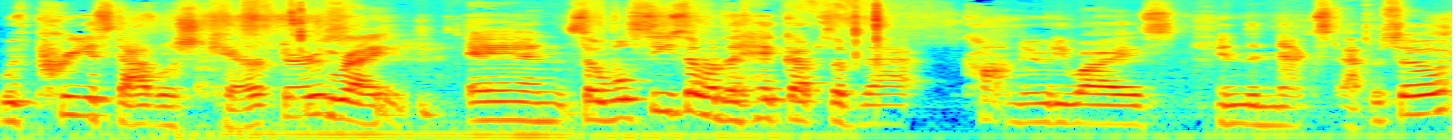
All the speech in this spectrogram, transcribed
with pre established characters. Right. And so we'll see some of the hiccups of that continuity wise in the next episode.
